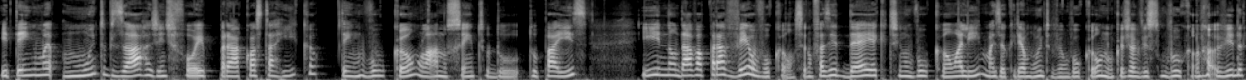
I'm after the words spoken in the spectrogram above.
E tem uma muito bizarra, a gente foi para Costa Rica, tem um vulcão lá no centro do, do país e não dava para ver o vulcão. Você não fazia ideia que tinha um vulcão ali, mas eu queria muito ver um vulcão, nunca já visto um vulcão na vida.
